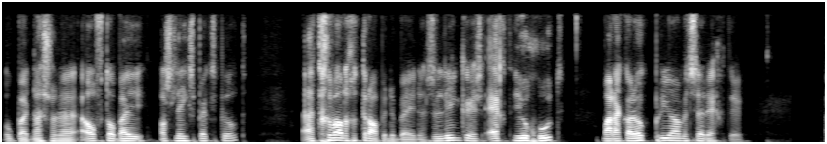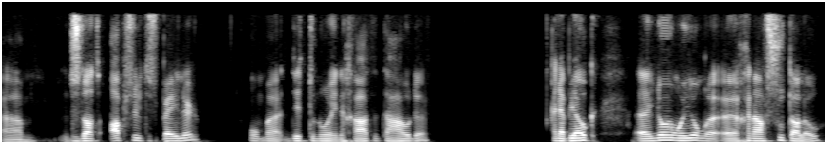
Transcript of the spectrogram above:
ook bij het nationale elftal bij, als linksback speelt. Het geweldige trap in de benen. Zijn linker is echt heel goed. Maar hij kan ook prima met zijn rechter. Um, dus dat is absoluut een speler. Om dit toernooi in de gaten te houden. En dan heb je ook een jonge jongen genaamd Soetalo.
